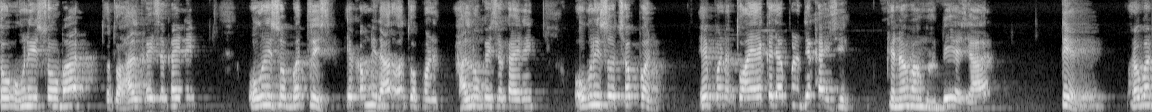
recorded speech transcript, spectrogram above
તો ઓગણીસો બાર, તો તો હાલ કહી શકાય નહીં. ઓગણીસો બત્રીસ એ કંપની ધારો હતો, પણ હાલનો કહી શકાય નહીં. ઓગણીસો છપ્પન એ પણ તો આ એક જ આપણને દેખાય છે કે નવામાં બે હજાર તેર. બરોબર?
